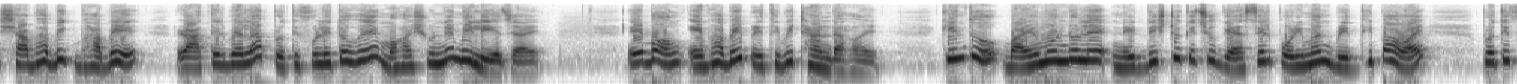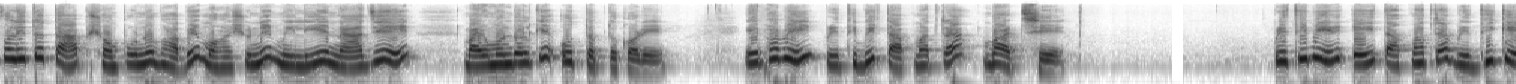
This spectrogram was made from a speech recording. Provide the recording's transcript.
স্বাভাবিকভাবে রাতের বেলা প্রতিফলিত হয়ে মহাশূন্যে মিলিয়ে যায় এবং এভাবেই পৃথিবী ঠান্ডা হয়। কিন্তু বায়ুমণ্ডলে নির্দিষ্ট কিছু গ্যাসের পরিমাণ বৃদ্ধি পাওয়ায় প্রতিফলিত তাপ সম্পূর্ণভাবে মহাশূন্যে মিলিয়ে না যেয়ে বায়ুমণ্ডলকে উত্তপ্ত করে। এভাবেই পৃথিবীর তাপমাত্রা বাড়ছে। পৃথিবীর এই তাপমাত্রা বৃদ্ধিকে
